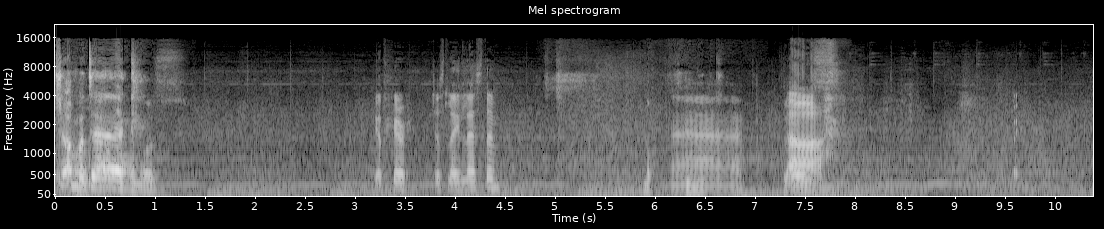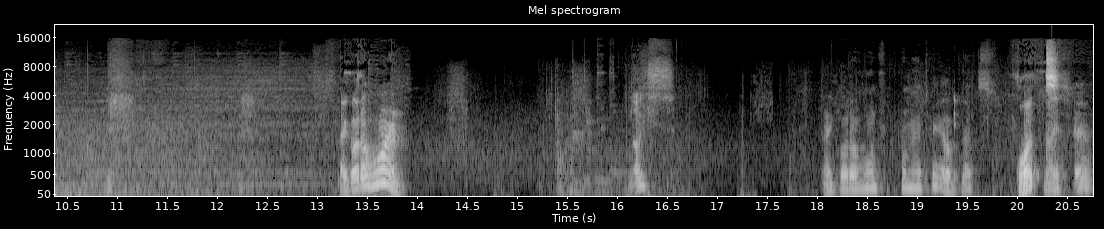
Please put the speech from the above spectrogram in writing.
Jump Oh, attack! one was. Got her, just like last time. Nope. Ah. Ah. Wait. I got a horn. Nice. I got a horn from your tail. That's What? nice. hair.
